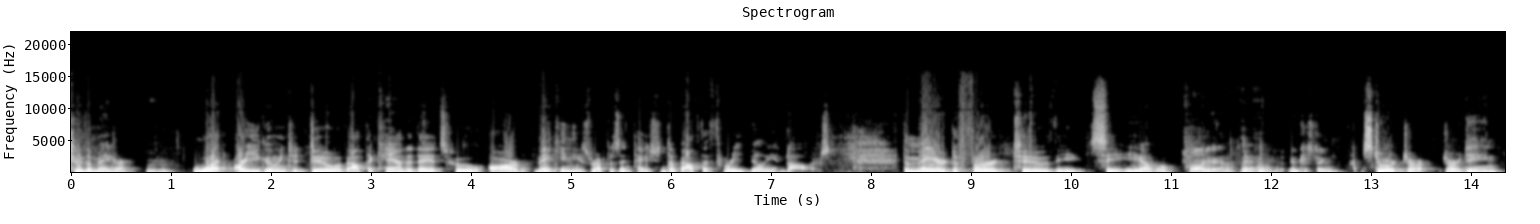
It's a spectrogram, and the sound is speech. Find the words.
to the mayor, mm-hmm. what are you going to do about the candidates who are making these representations about the $3 billion? The mayor deferred to the CEO. Oh, yeah. Uh, Interesting. Stuart Jar- Jardine.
